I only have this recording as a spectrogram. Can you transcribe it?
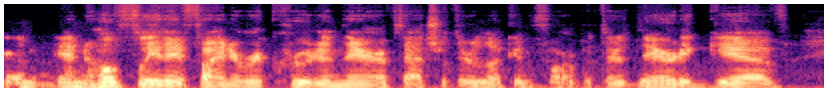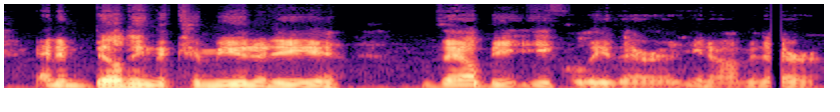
and and hopefully they find a recruit in there if that's what they're looking for but they're there to give and in building the community they'll be equally there. You know, I mean, they're.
